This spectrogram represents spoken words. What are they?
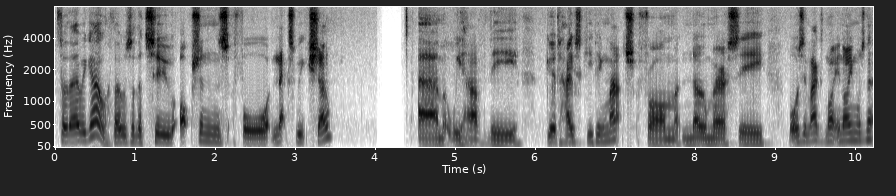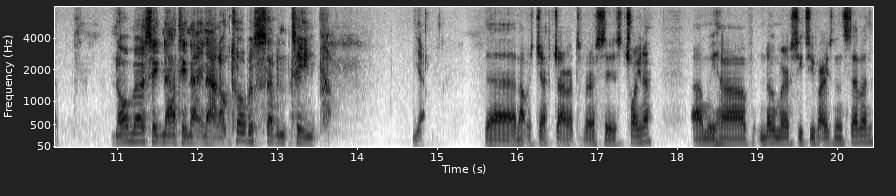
So there we go. Those are the two options for next week's show. Um, we have the Good Housekeeping match from No Mercy. What was it? Ninety nine, wasn't it? No Mercy, 1999, October 17th. Uh, and that was Jeff Jarrett versus Chyna. And we have No Mercy 2007,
